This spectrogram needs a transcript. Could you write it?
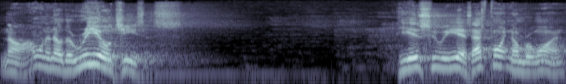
No, I want to know the real Jesus. He is who he is. That's point number one.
